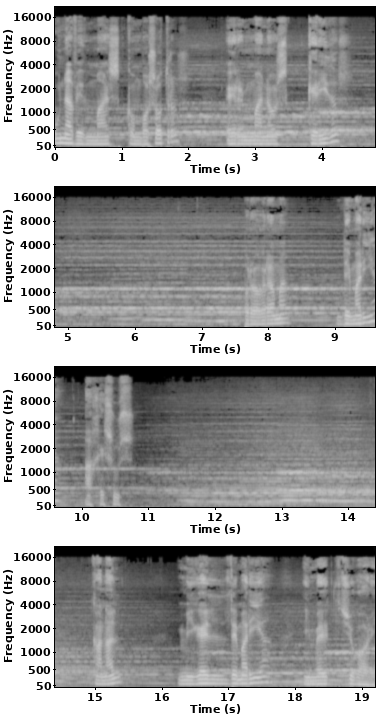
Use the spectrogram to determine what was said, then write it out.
una vez más con vosotros, hermanos queridos. Programa de María a Jesús. Canal Miguel de María y Medjugorje.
